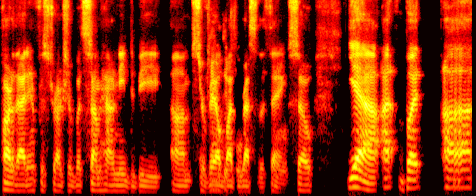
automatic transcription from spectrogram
part of that infrastructure, but somehow need to be um, surveilled by the rest of the thing. So, yeah, I, but uh,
